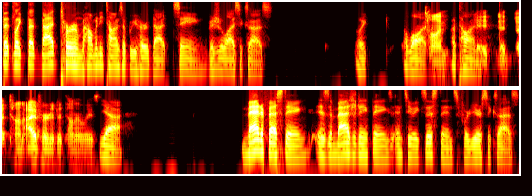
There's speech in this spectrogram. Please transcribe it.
that, like that that term. How many times have we heard that saying? Visualize success, like a lot, ton, a ton. a, a, a ton. I've heard it a ton at least. Yeah. Manifesting is imagining things into existence for your success.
